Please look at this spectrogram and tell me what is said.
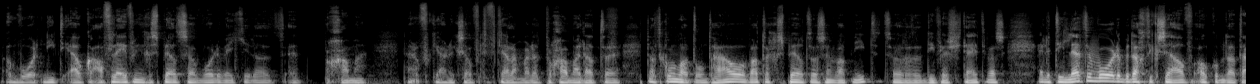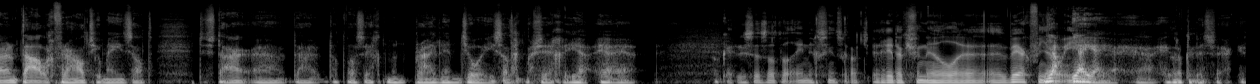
een woord niet elke aflevering gespeeld zou worden. Weet je, dat het, programma, daar hoef ik jou niks over te vertellen, maar dat programma dat, eh, dat kon dat onthouden, wat er gespeeld was en wat niet, zodat er diversiteit was. En de letterwoorden bedacht ik zelf, ook omdat daar een talig verhaaltje omheen zat. Dus daar, eh, daar, dat was echt mijn pride and joy, zal ik maar zeggen. Ja, ja, ja. Oké, dus daar zat wel enigszins redactioneel eh, eh, werk van Ja, jou in. ja, ja, ja, ja, ik best werken.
